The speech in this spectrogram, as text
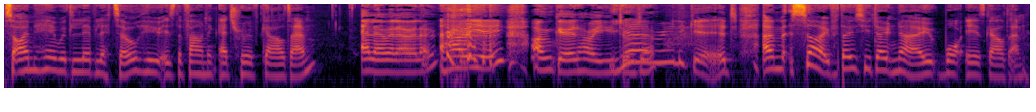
So I'm here with Liv Little, who is the founding editor of Galdem. Hello, hello, hello. How are you? I'm good. How are you, Georgia? Yeah, really good. Um, so, for those who don't know, what is Galdem?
